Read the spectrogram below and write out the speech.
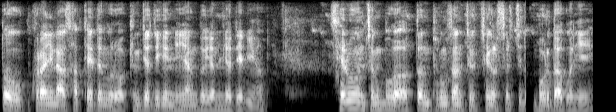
또 우크라이나 사태 등으로 경제적인 영향도 염려되며 새로운 정부가 어떤 부동산 정책을 쓸지도 모르다 보니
